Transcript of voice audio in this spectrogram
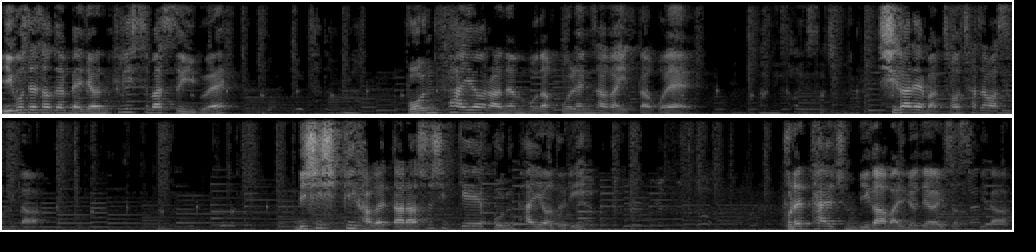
이곳에서는 매년 크리스마스 이브에 본파이어라는 모닥불 행사가 있다고 해. 시간에 맞춰 찾아왔습니다. 미시시피 강을 따라 수십 개의 본파이어들이 불에 탈 준비가 완료되어 있었습니다.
